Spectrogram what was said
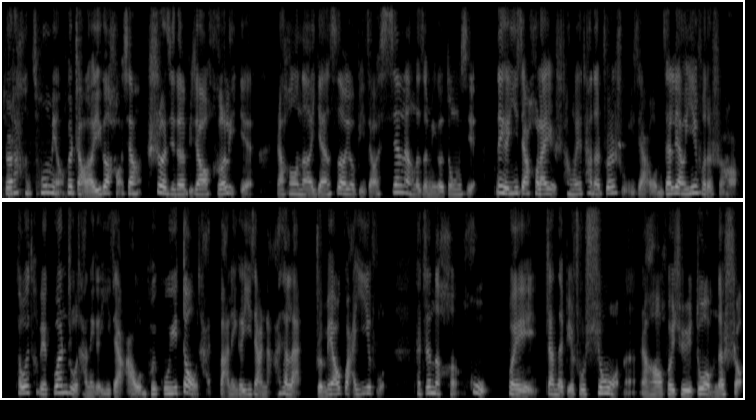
就是它很聪明，会找到一个好像设计的比较合理，然后呢颜色又比较鲜亮的这么一个东西。那个衣架后来也是成为它的专属衣架。我们在晾衣服的时候，他会特别关注它那个衣架啊，我们会故意逗它，把那个衣架拿下来，准备要挂衣服，它真的很护。会站在别处凶我们，然后会去剁我们的手，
